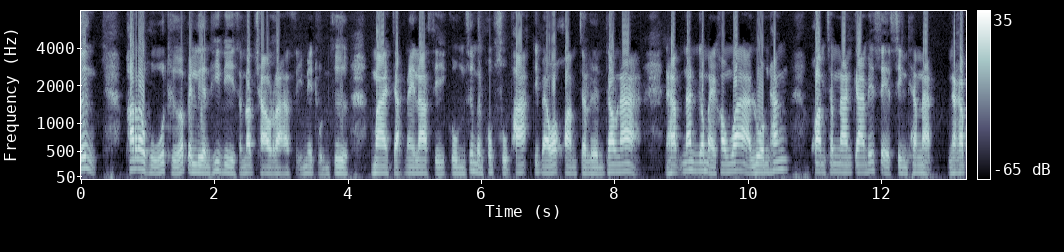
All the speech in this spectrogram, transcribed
ซึ่งพระราหูถือว่าเป็นเรือนที่ดีสำหรับชาวราศีเมถุนคือ มาจากในราศีกุม ซึ่งเป็นภพสุภะที่แปลว่าความเจริญก้าวหน้านะครับ นั่นก็หมายความว่ารวมทั้งความชำนาญการพิเศษสิ่งถนัดนะครับ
